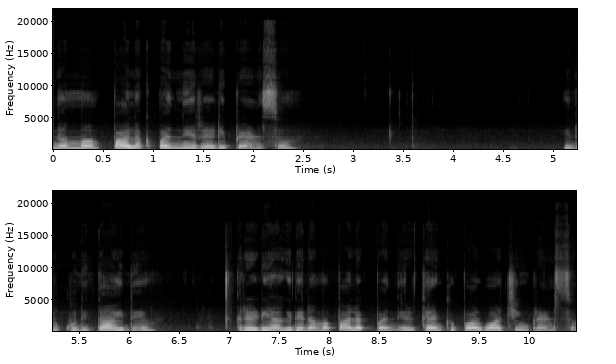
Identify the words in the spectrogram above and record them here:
ನಮ್ಮ ಪಾಲಕ್ ಪನ್ನೀರ್ ರೆಡಿ ಫ್ರೆಂಡ್ಸು. ಇದು ಕುದೀತಾ ಇದೆ. ರೆಡಿಯಾಗಿದೆ ನಮ್ಮ palak paneer. Thank you for watching friends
